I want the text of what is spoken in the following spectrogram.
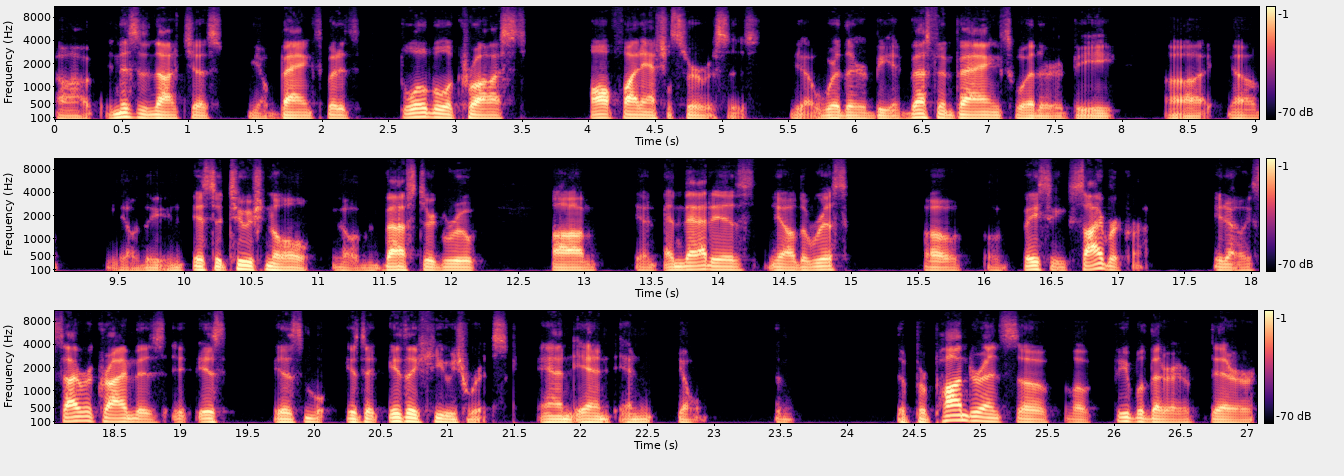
uh, and this is not just you know banks, but it's global across all financial services. You know, whether it be investment banks, whether it be uh, you know you know the institutional you know investor group, um, and and that is you know the risk of, of basically cybercrime. You know, cybercrime is is is is a, is a huge risk, and and and you know the the preponderance of, of people that are that are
